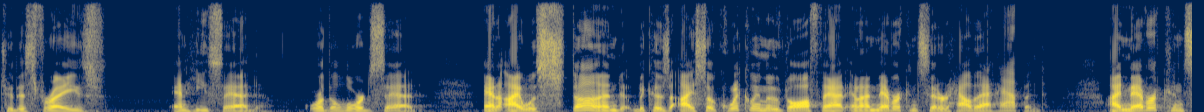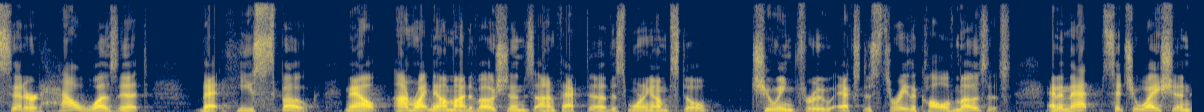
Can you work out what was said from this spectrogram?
to this phrase, and he said or the Lord said. And I was stunned because I so quickly moved off that and I never considered how that happened. I never considered how was it that he spoke. Now, I'm right now in my devotions. In fact, uh, this morning I'm still chewing through Exodus 3, the call of Moses. And in that situation,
